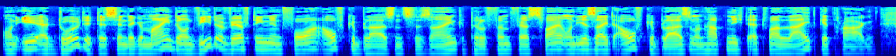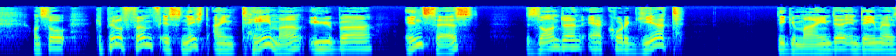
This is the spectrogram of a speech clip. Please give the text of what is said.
Und ihr erduldet es in der Gemeinde und wieder wirft ihnen vor, aufgeblasen zu sein. Kapitel 5, Vers 2. Und ihr seid aufgeblasen und habt nicht etwa Leid getragen. Und so, Kapitel 5 ist nicht ein Thema über Inzest, sondern er korrigiert die Gemeinde, indem er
